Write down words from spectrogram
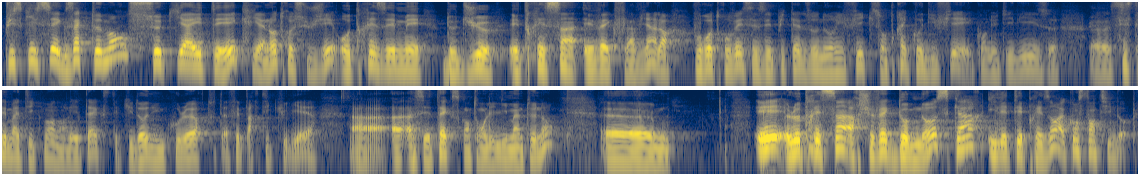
puisqu'il sait exactement ce qui a été écrit à notre sujet au très aimé de Dieu et très saint évêque Flavien. Alors, vous retrouvez ces épithètes honorifiques qui sont très codifiées et qu'on utilise euh, systématiquement dans les textes et qui donnent une couleur tout à fait particulière à, ces textes quand on les lit maintenant. Euh, et le très saint archevêque Domnos, car il était présent à Constantinople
